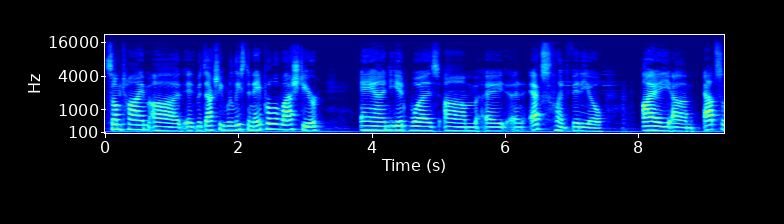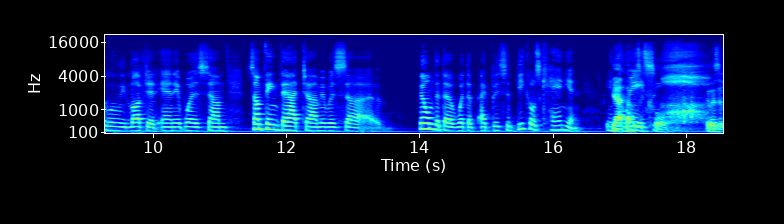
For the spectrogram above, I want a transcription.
sometime. Uh, it was actually released in April of last year, and it was um, a, an excellent video. I um, absolutely loved it, and it was um, something that um, it was uh, filmed at the what the I was Vikos Canyon in yeah, Greece. That was cool. It was a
